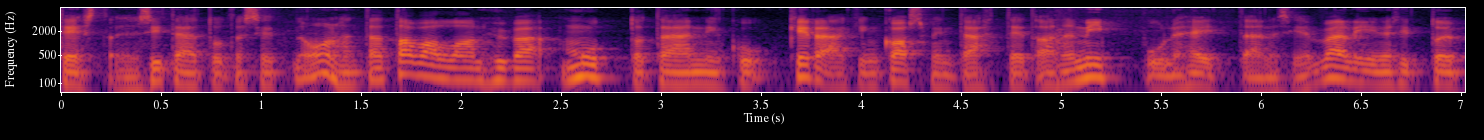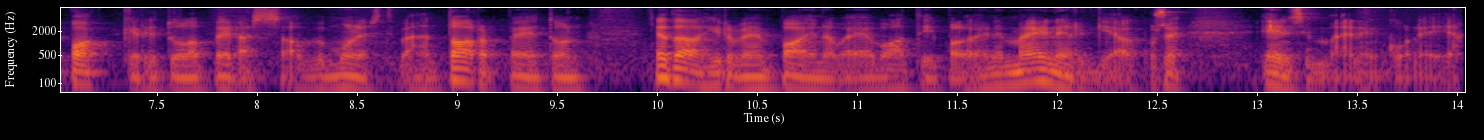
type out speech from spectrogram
testasin sitä ja totesin, että no onhan tämä tavallaan hyvä, mutta tämä niinku kerääkin kasvintähteet aina nippuun ja heittää ne siihen väliin ja sitten toi pakkeri tuolla perässä on monesti vähän tarpeeton ja tämä on hirveän painava ja vaatii paljon enemmän energiaa kuin se ensimmäinen kone. Ja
